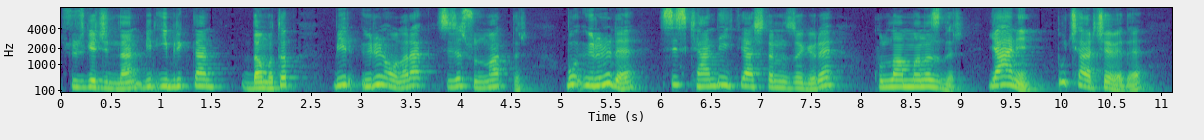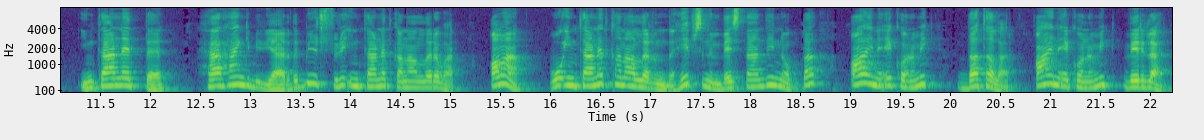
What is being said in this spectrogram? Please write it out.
süzgecinden, bir ibrikten damıtıp bir ürün olarak size sunmaktır. Bu ürünü de siz kendi ihtiyaçlarınıza göre kullanmanızdır. Yani bu çerçevede internette herhangi bir yerde bir sürü internet kanalları var. Ama bu internet kanallarında hepsinin beslendiği nokta aynı ekonomik datalar, aynı ekonomik veriler.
